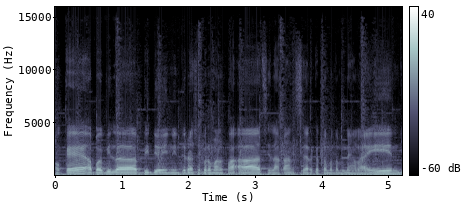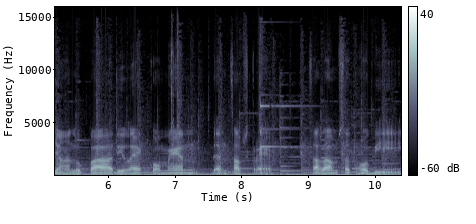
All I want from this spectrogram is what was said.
Oke, apabila video ini dirasa bermanfaat, silahkan share ke teman-teman yang lain. Jangan lupa di like, komen, dan subscribe. Salam satu hobi.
